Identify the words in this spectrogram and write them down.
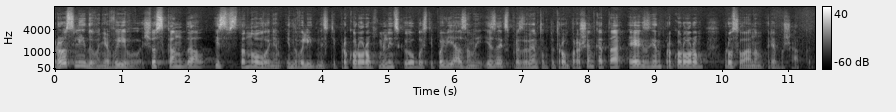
Розслідування виявило, що скандал із встановленням інвалідності прокурором Хмельницької області пов'язаний із екс-президентом Петром Порошенка та екс-генпрокурором Русланом Рябошапкою.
